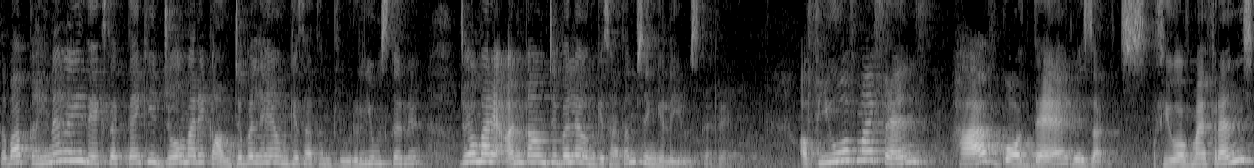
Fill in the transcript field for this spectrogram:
तब आप कहीं ना कहीं देख सकते हैं कि जो हमारे काउंटेबल हैं, उनके साथ हम प्लूरल यूज़ कर रहे हैं। जो हमारे अनकाउंटेबल हैं, उनके साथ हम सिंगल यूज़ कर रहे हैं। A few of my friends have got their result a few of my friends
